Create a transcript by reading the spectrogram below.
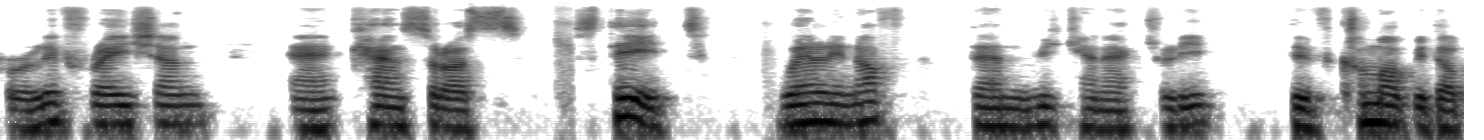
proliferation and cancerous state well enough, then we can actually come up with a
